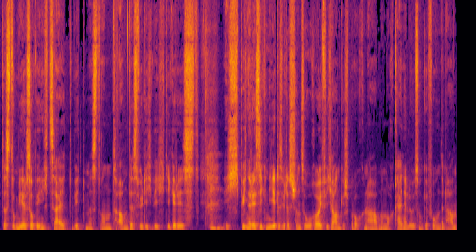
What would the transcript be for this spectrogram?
dass du mir so wenig Zeit widmest und anders für dich wichtiger ist. Mhm. Ich bin resigniert, dass wir das schon so häufig angesprochen haben und noch keine Lösung gefunden haben.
